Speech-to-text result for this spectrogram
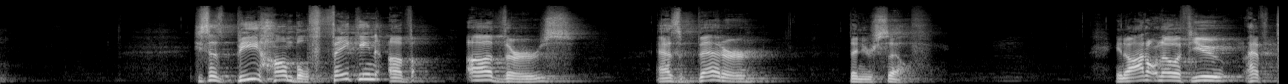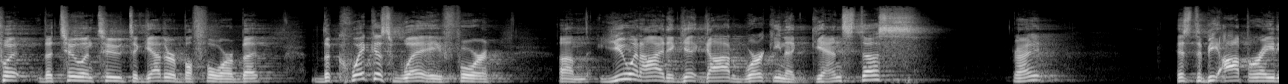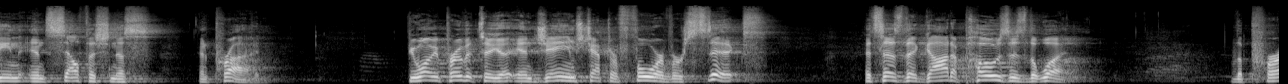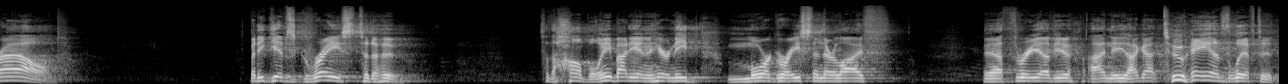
He says, Be humble, thinking of others as better than yourself. You know, I don't know if you have put the two and two together before, but the quickest way for um, you and I to get God working against us, right, is to be operating in selfishness and pride. If you want me to prove it to you, in James chapter 4, verse 6, it says that God opposes the what? The proud. But he gives grace to the who? To the humble. Anybody in here need more grace in their life? Yeah, three of you. I need, I got two hands lifted,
